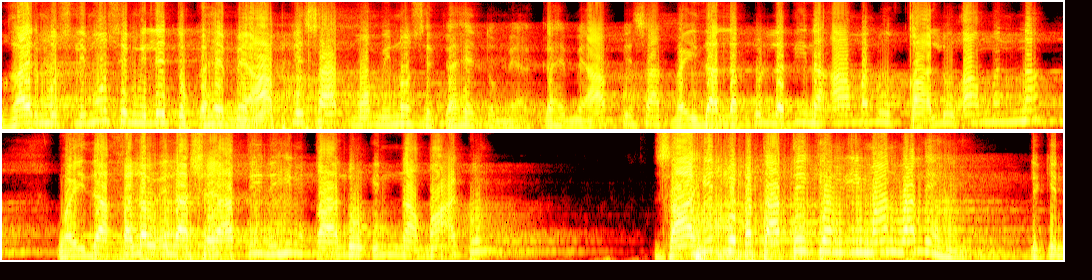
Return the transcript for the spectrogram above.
गैर मुस्लिमों से मिले तो कहे, मैं आपके साथ, मोमिनों से कहे तो मैं, कहे, मैं आपके साथ। वहीदा लकुल्लदीन आमनु कालू आमन्ना। वहीदा खलव इला शयाती नहीं कालू इन्ना माकुम। ज़ाहिर में बताते हैं कि हम ईमान वाले हैं। लेकिन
